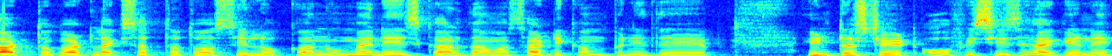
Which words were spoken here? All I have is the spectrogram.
ਘੱਟ ਤੋਂ ਘੱਟ ਲਾਈਕ 70 ਤੋਂ 80 ਲੋਕਾਂ ਨੂੰ ਮੈਨੇਜ ਕਰਦਾ ਹਾਂ ਸਾਡੀ ਕੰਪਨੀ ਦੇ ਇੰਟਰਸਟੇਟ ਆਫਿਸਿਸ ਹੈਗੇ ਨੇ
